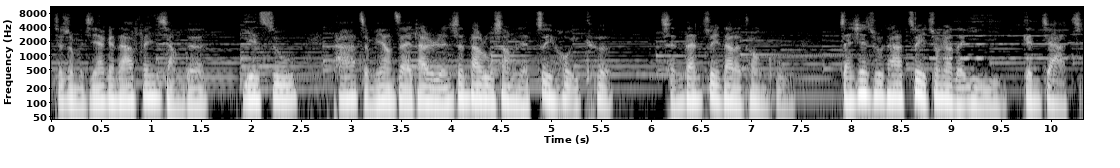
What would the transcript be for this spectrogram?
就是我们今天要跟大家分享的耶稣。他怎么样在他的人生道路上面的最后一刻，承担最大的痛苦，展现出他最重要的意义跟价值。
